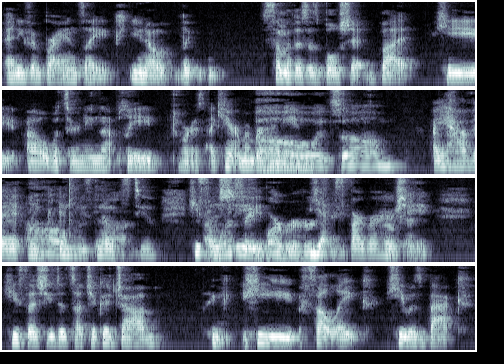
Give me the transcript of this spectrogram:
and even brian's like you know like some of this is bullshit but he oh what's her name that played doris i can't remember her name Oh, it's um. I have it like Oh in these God. notes too. He says she say Barbara Hershey. Yes, Barbara Hershey. Okay. He says she did such a good job. He felt like he was back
